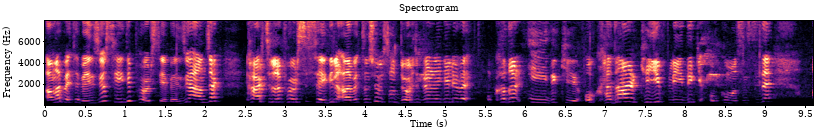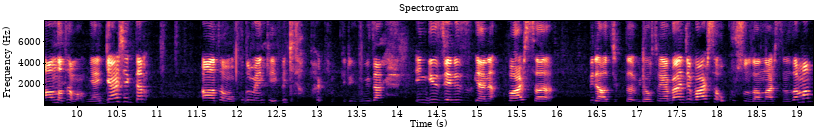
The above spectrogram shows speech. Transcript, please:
Annabeth'e benziyor, Sadie Percy'ye benziyor. Ancak Carter'la Percy Sadie ile Annabeth tanışıyor ve sonra dördü bir araya geliyor ve o kadar iyiydi ki, o kadar keyifliydi ki okuması size anlatamam. Yani gerçekten anlatamam. Okuduğum en keyifli kitaplardan biriydi. O yüzden İngilizceniz yani varsa birazcık da bile olsa yani bence varsa okursunuz anlarsınız ama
